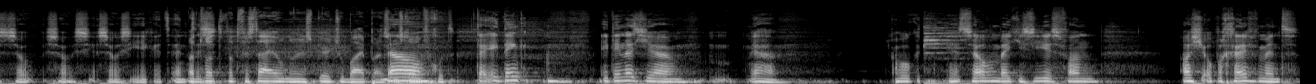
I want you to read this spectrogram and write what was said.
zo, zo, zo, zo zie ik het. En het Wat, is- wat, wat versta je onder een spiritual bypass? Nou, goed. Kijk, ik denk, ik denk dat je, ja, hoe ik het zelf een beetje zie is van, als je op een gegeven moment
